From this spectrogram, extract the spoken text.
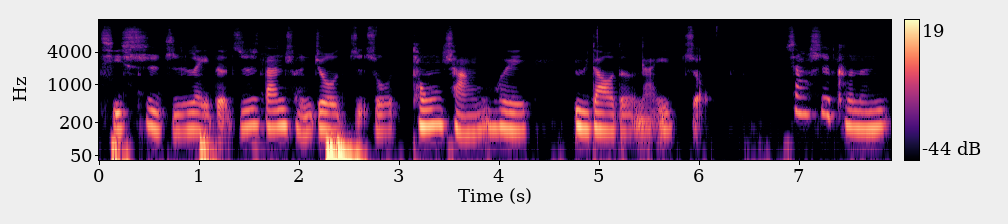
歧视之类的，只是单纯就只说通常会遇到的哪一种，像是可能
